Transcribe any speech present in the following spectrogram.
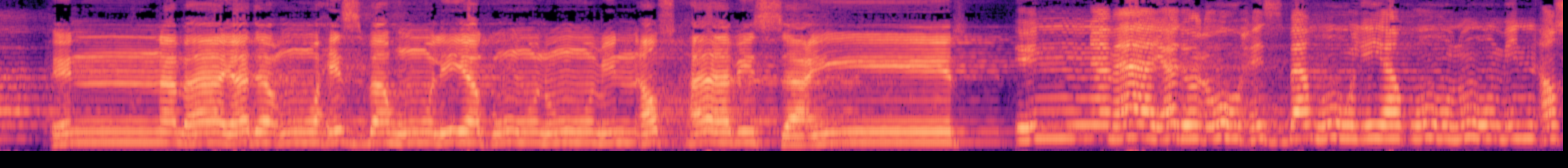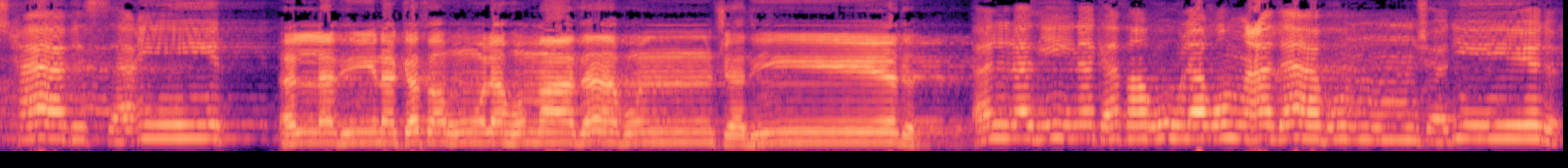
إنما يدعو حزبه ليكونوا من أصحاب السعير. إنما يدعو حزبه ليكونوا من أصحاب السعير. الذين كفروا لهم عذاب شديد. الذين كفروا لهم عذاب شديد.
